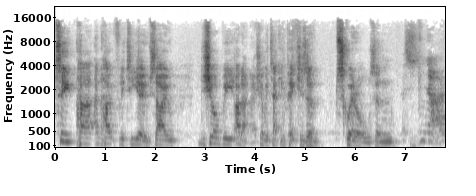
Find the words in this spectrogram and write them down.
to her and hopefully to you. So she'll be, I don't know, she'll be taking pictures of squirrels and No.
